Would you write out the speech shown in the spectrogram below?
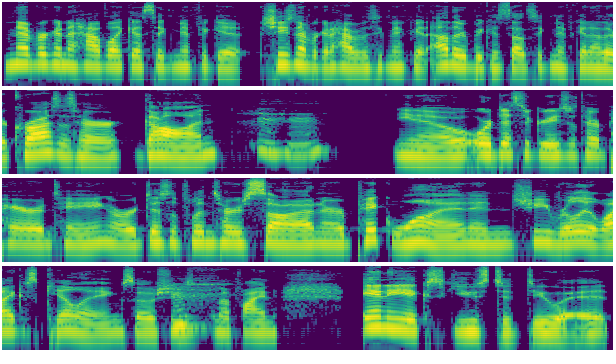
never going to have like a significant she's never going to have a significant other because that significant other crosses her, gone, Mm-hmm. you know, or disagrees with her parenting or disciplines her son or pick one and she really likes killing, so she's going to find any excuse to do it.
